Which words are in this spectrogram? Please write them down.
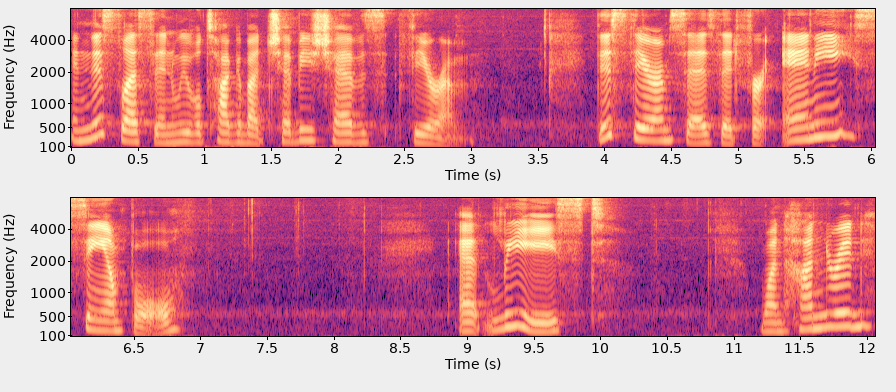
In this lesson, we will talk about Chebyshev's theorem. This theorem says that for any sample, at least 100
